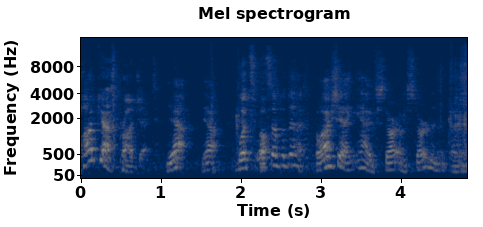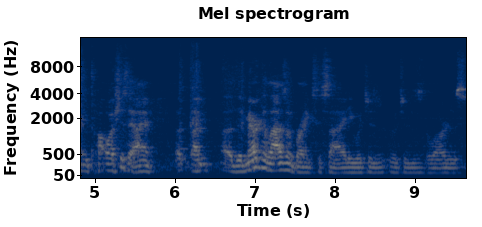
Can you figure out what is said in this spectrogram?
podcast project. Yeah, yeah. What's what's up with that? Well, actually, I, yeah, I've start, I'm starting a new. po- Well, I should say I am. uh, I'm uh, the American Elasmobranch Society, which is which is the largest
